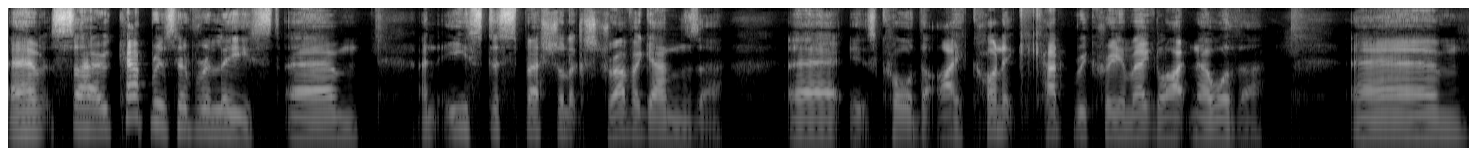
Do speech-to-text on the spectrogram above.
Um, so Cadbury's have released um, an Easter special extravaganza. Uh, it's called the iconic Cadbury cream egg like no other. Um,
